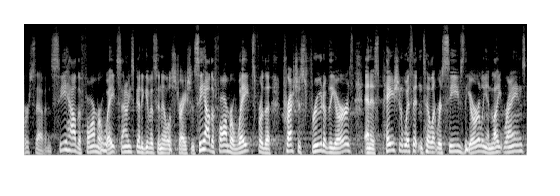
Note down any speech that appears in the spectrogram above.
Verse 7 See how the farmer waits. Now he's going to give us an illustration. See how the farmer waits for the precious fruit of the earth and is patient with it until it receives the early and late rains.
